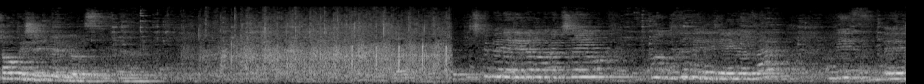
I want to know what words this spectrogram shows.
Çok teşekkür ediyoruz sizlere. Hiçbir belediyeden öyle bir şey yok. Bu bizim belediyeye özel. Biz e,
